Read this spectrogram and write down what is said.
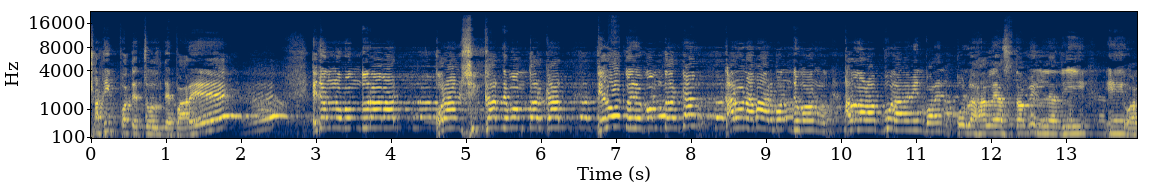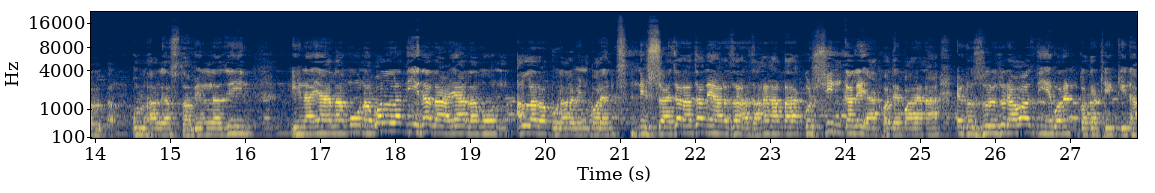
সঠিক পথে চলতে পারে? এজন্য বন্ধুরা আমার, কোরআন শিক্ষার যেমন দরকার তেলও তো এরকম দরকার কারণ আমার বন্ধুগণ আল্লাহ রাব্বুল আলামিন বলেন, কুল হাল ইয়াস্তাবিল্লাযী কুল হাল ইয়াস্তাবিল্লাযী ইনা ইয়ালামুন ওয়াল্লাযীনা লা ইয়ালামুন। আল্লাহ রাব্বুল আলামিন বলেন, নিশ্চয় যারা জানে আর যারা জানে না, তারা কঠিন কালে এক হতে পারে না। একটু জোরে জোরে আওয়াজ দিয়ে বলেন, কথা ঠিক কিনা?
